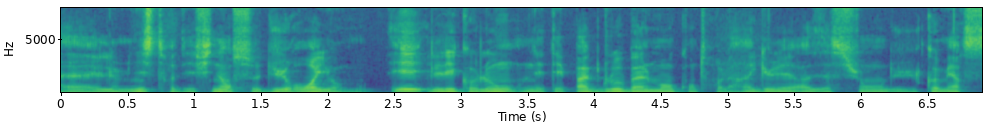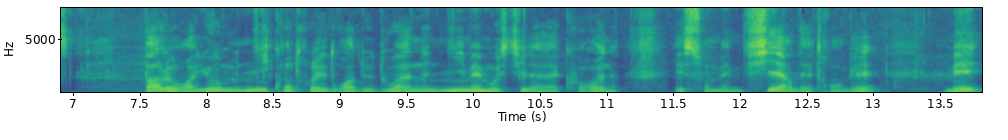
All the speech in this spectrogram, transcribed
euh, le ministre des Finances du royaume. Et les colons n'étaient pas globalement contre la régularisation du commerce par le royaume, ni contre les droits de douane, ni même hostiles à la couronne, et sont même fiers d'être anglais. Mais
